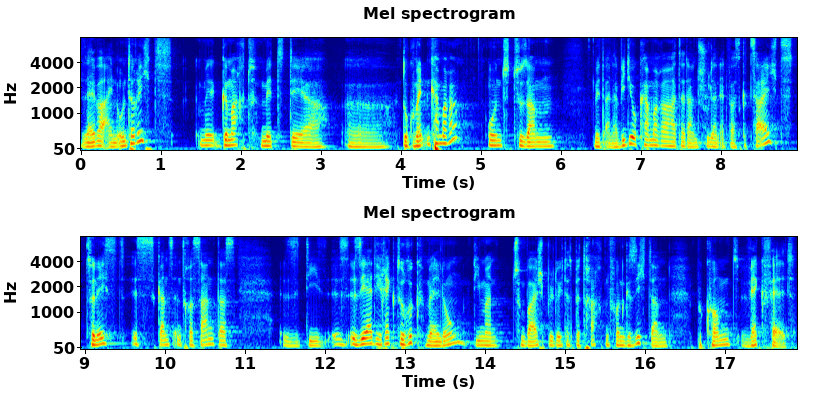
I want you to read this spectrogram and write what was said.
selber einen Unterricht gemacht mit der äh, Dokumentenkamera und zusammen mit einer Videokamera hat er dann Schülern etwas gezeigt. Zunächst ist ganz interessant, dass die sehr direkte Rückmeldung, die man zum Beispiel durch das Betrachten von Gesichtern bekommt, wegfällt.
